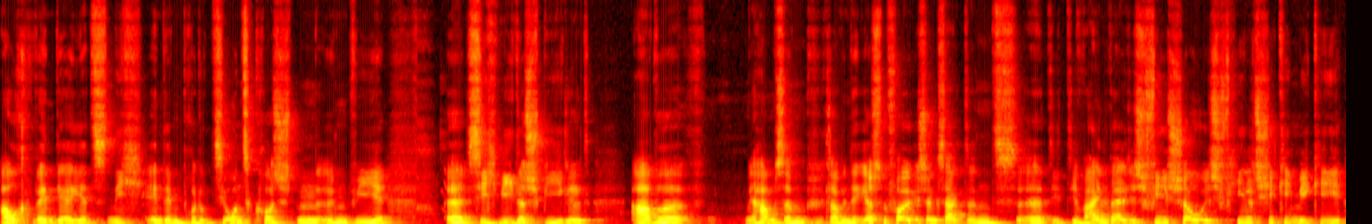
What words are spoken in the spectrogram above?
auch wenn der jetzt nicht in den Produktionskosten irgendwie äh, sich widerspiegelt. Aber wir haben es, ich glaube, in der ersten Folge schon gesagt, und, äh, die, die Weinwelt ist viel Show, ist viel Schickimicki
